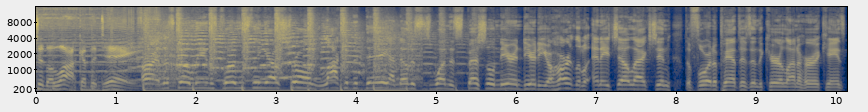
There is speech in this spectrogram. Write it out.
to the lock of the day. All right, let's go, Lee. Let's close this thing out strong. Lock of the day. I know this is one that's special, near and dear to your heart. Little NHL action. The Florida Panthers and the Carolina Hurricanes.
